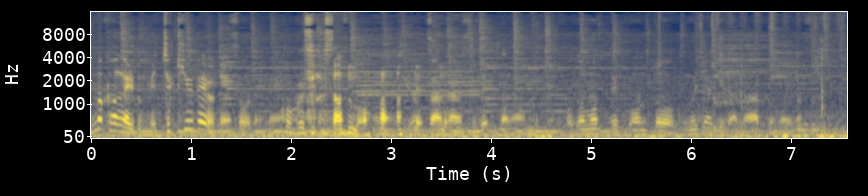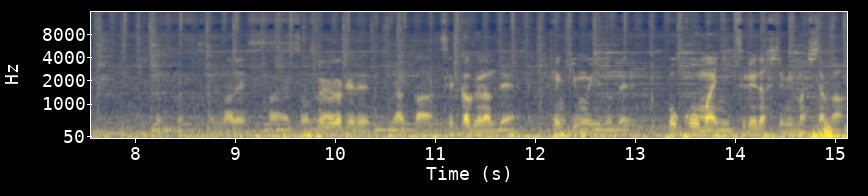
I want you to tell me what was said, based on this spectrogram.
今考えるとめっちゃ急だよね。そうだね。国蔵さんも。よくあんなの滑ったな。子供って本当無邪気だなと思います。そんなで。すはいそんなというわけでなんかせっかくなんで天気もいいので母校前に連れ出してみましたが、はい、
